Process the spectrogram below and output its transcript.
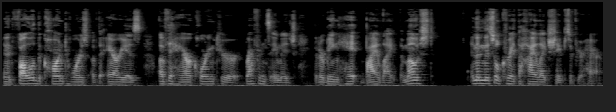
and then follow the contours of the areas of the hair according to your reference image that are being hit by light the most, and then this will create the highlight shapes of your hair.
